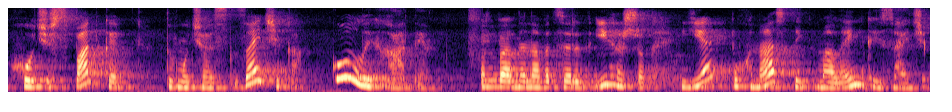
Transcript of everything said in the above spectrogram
Хочеш спадки? Тому час зайчика колихати. Впевнена, ви серед іграшок є пухнастий маленький зайчик.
